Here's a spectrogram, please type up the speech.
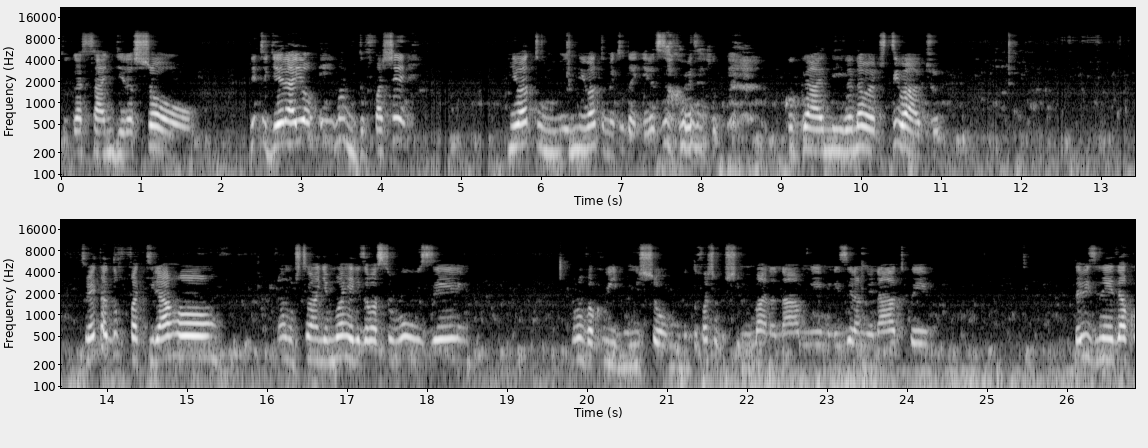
Tugasangira show. Nitugerayo Imana idufashe ntibatume tutagera tuzakomeza kuganira n'abacuti bacu. Turahita dufatiraho n'umucuti wanjye mwohereza basuhuze murumva ko ibintu ni show mudufashe gushima imana namwe munezeranwe natwe. Ndabizi neza ko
